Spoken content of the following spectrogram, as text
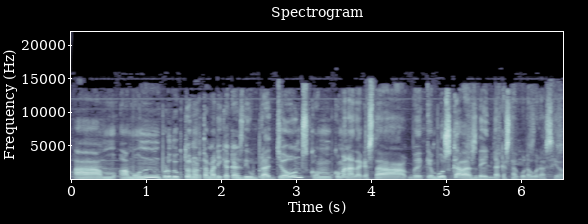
uh, amb un productor nord-americà que es diu Brad Jones. Com, com ha anat aquesta... Què buscaves d'ell, d'aquesta col·laboració?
